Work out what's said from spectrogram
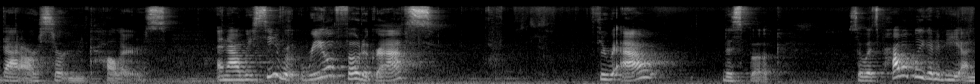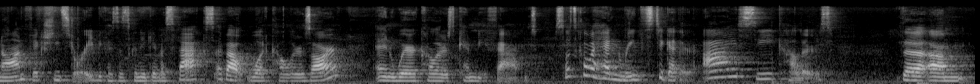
that are certain colors. And now we see real photographs throughout this book. So it's probably going to be a nonfiction story because it's going to give us facts about what colors are and where colors can be found. So let's go ahead and read this together. I see colors. The um,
